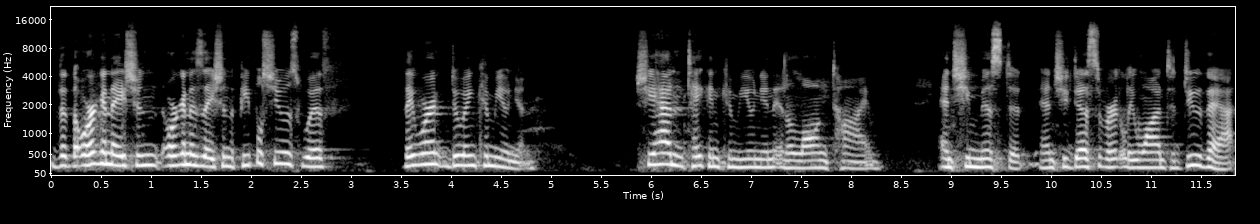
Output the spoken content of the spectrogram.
that the organization, organization, the people she was with, they weren't doing communion. She hadn't taken communion in a long time, and she missed it, and she desperately wanted to do that.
